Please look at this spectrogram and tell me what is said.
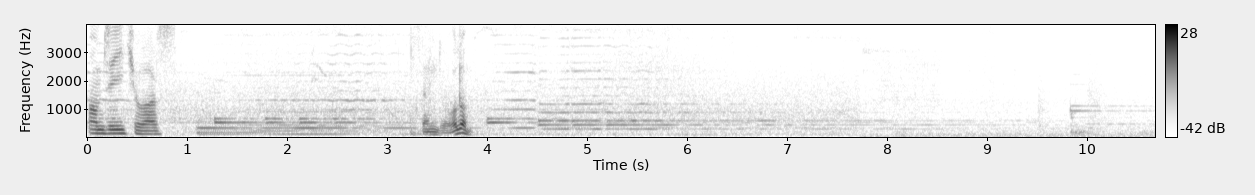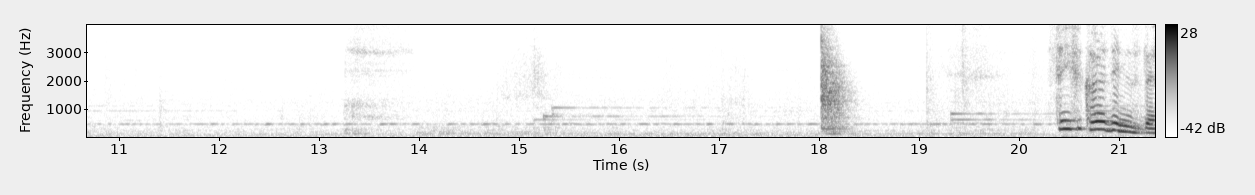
Amca iyi ki varsın. Sen de oğlum. Seyfi Karadeniz'le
